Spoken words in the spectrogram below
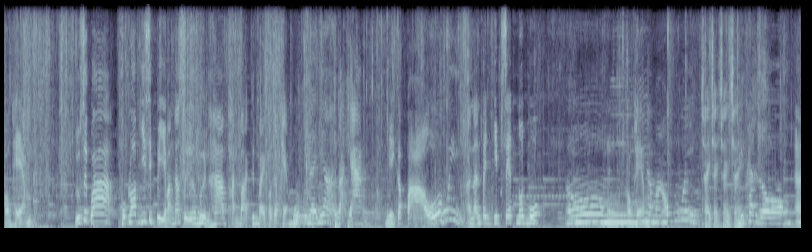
ของแถม รู้สึกว่าครบรอบ 20 ปีมั้งถ้าซื้อ 15,000 บาทขึ้นไปเขาจะแถมหมดมีอะไรเนี่ยหลายอย่าง มีกระเป๋าอุ้ยอันนั้นเป็นกิฟต์เซตโน้ตบุ๊ก โอ้มีของแถม เมาส์ด้วยใช่ใช่ใช่ใช่มีแผ่นรองอ่า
